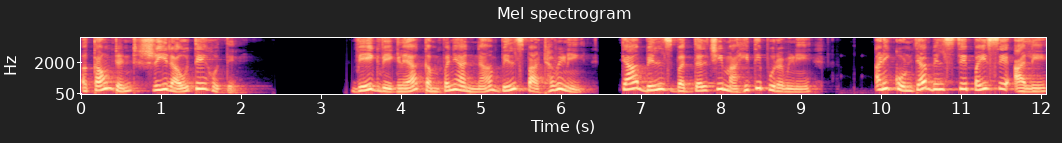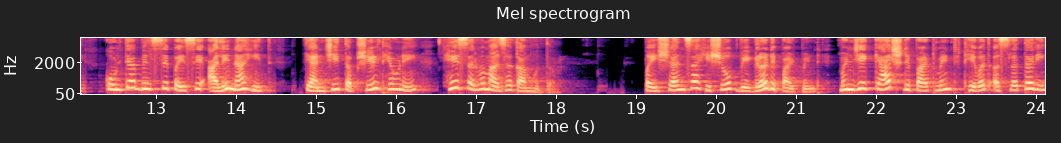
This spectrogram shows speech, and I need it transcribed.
accountant Shri Raute होते. वेगवेगळ्या कंपन्यांना बिल्स पाठविणे त्या बिल्सबद्दलची माहिती पुरविणे आणि कोणत्या बिल्सचे पैसे आले कोणत्या बिल्सचे पैसे आले नाहीत त्यांची तपशील ठेवणे हे सर्व माझं काम होतं. पैशांचा हिशोब वेगळं डिपार्टमेंट म्हणजे कॅश डिपार्टमेंट ठेवत असलं तरी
